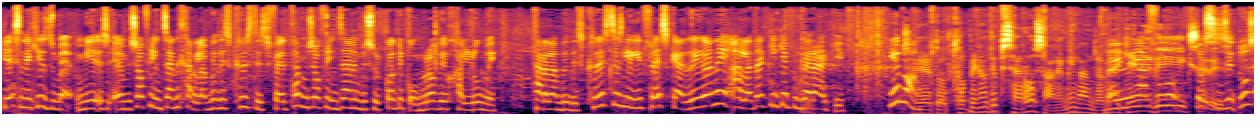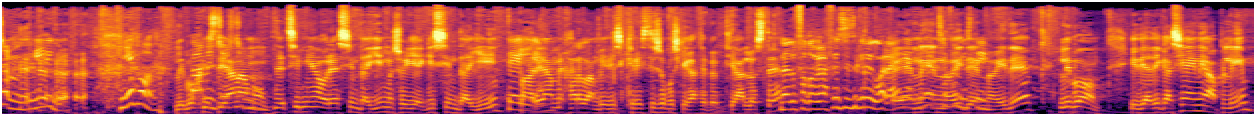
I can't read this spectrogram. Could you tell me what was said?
Και συνεχίζουμε. Μι- ε, Μισό φλιντσάνι χαραλαμπίδης κρίστη φέτα, μισό φλιντσάνι μπισουρκότικο μπρόβιο χαλούμι χαραλαμπίδης κρίστη, λίγη φρέσκια ρίγανη, αλατάκι και πιπεράκι. Λοιπόν, Ε, το top είναι ότι ψερώσανε, μην άντζαμε. είναι Εκείνη αφού τι το ξέρεις. συζητούσαμε πριν λίγο. λοιπόν, Λοιπόν, πάμε Χριστιανά Τζόρτζι μου, έτσι μια ωραία συνταγή, μεσογειακή συνταγή. Τέλεια. Παρέα με χαραλαμπίδη Κρίστης, όπως και κάθε πέπτη άλλωστε. Να το φωτογραφίσεις γρήγορα. Ε, γιατί ναι, θα εννοείται, εξαφανιστεί. εννοείται. Λοιπόν, η διαδικασία είναι απλή.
